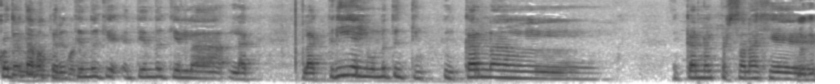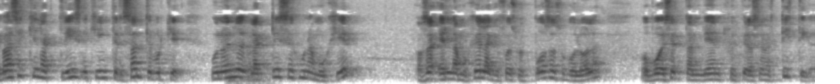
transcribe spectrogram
cuatro etapas, pero cuatro- entiendo que entiendo que la, la, la actriz hay un momento en que encarna al, encarna el personaje Lo que pasa es que la actriz, es que es interesante porque uno viendo, la actriz es una mujer, o sea, es la mujer la que fue su esposa, su polola, o puede ser también su inspiración artística.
